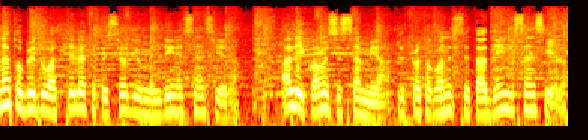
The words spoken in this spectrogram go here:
nagħtu bidu għat-tielet episodju minn din is-sensiela. Għalikom is issemmija il-protagonisti ta' din is-sensiela.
